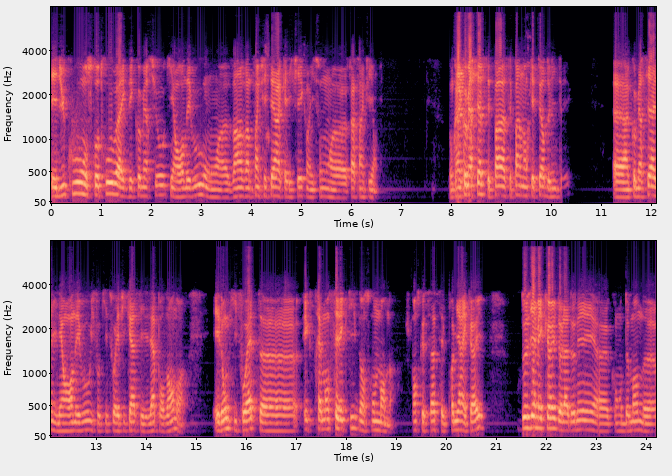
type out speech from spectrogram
Et du coup, on se retrouve avec des commerciaux qui, en rendez-vous, ont 20, euh, 25 critères à qualifier quand ils sont euh, face à un client. Donc, un commercial, c'est pas, c'est pas un enquêteur de l'unité. Euh, un commercial, il est en rendez-vous, il faut qu'il soit efficace, il est là pour vendre. Et donc, il faut être euh, extrêmement sélectif dans ce qu'on demande. Je pense que ça, c'est le premier écueil. Deuxième écueil de la donnée euh, qu'on demande euh,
